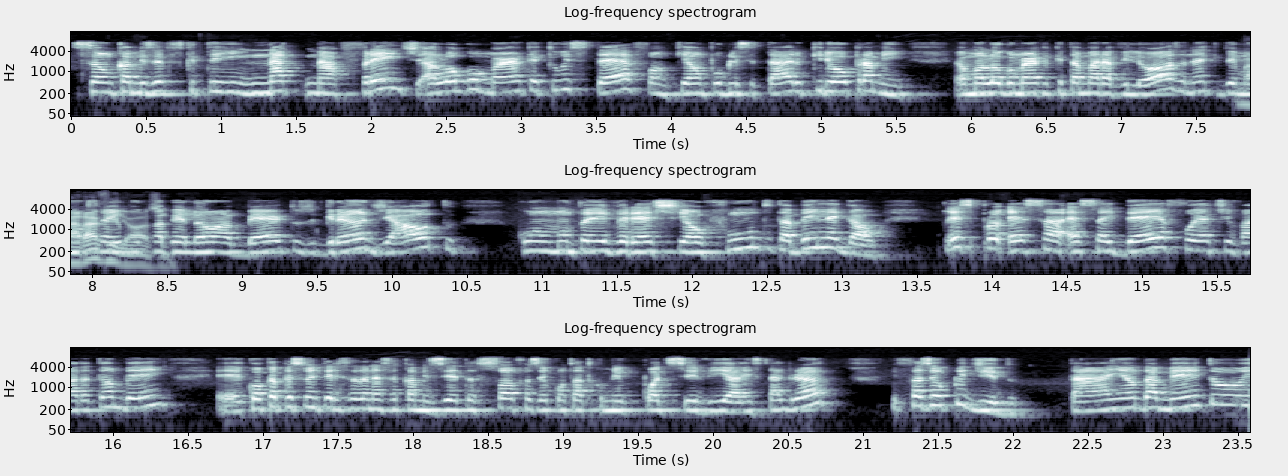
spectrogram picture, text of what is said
São camisetas que tem na, na frente a logomarca que o Stefan, que é um publicitário, criou para mim. É uma logomarca que está maravilhosa, né, que demonstra aí o cabelão aberto, grande, alto, com a montanha Everest ao fundo, tá bem legal. Esse, essa, essa ideia foi ativada também. É, qualquer pessoa interessada nessa camiseta, só fazer contato comigo pode ser via Instagram e fazer o pedido tá em andamento e,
